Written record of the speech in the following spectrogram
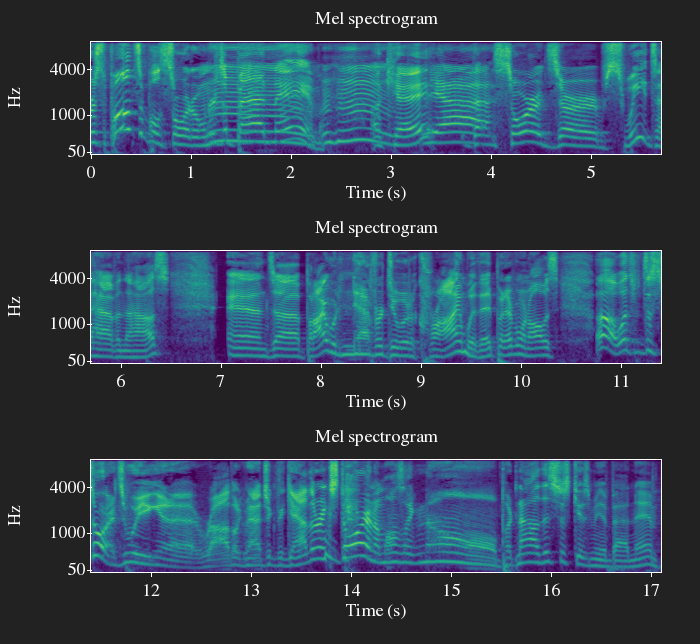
responsible sword owner's a bad name. Okay? Mm-hmm. Yeah. That- swords are sweet to have in the house. And uh, but I would never do it a crime with it. But everyone always, oh, what's with the swords? Were you gonna rob a Magic the Gathering store? And I'm always like, no. But now this just gives me a bad name.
